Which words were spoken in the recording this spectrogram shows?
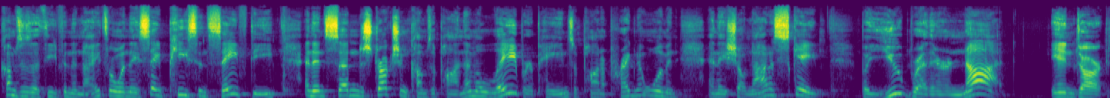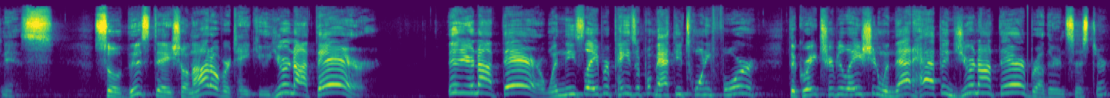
comes as a thief in the night. For when they say peace and safety, and then sudden destruction comes upon them, a labor pains upon a pregnant woman, and they shall not escape. But you, brethren, are not in darkness. So this day shall not overtake you. You're not there. You're not there. When these labor pains are put, Matthew 24, the great tribulation, when that happens, you're not there, brother and sister.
